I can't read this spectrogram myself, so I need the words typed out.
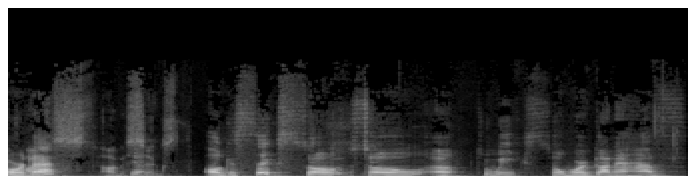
or August, less. August yeah. 6th. August 6th. So, so uh, two weeks. So we're going to have,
